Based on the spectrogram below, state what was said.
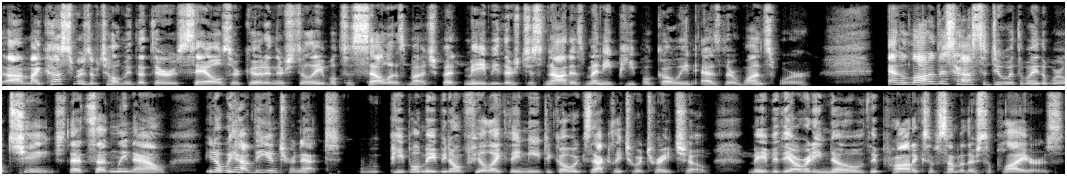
uh, my customers have told me that their sales are good and they're still able to sell as much, but maybe there's just not as many people going as there once were. And a lot of this has to do with the way the world's changed. That suddenly now, you know, we have the internet. People maybe don't feel like they need to go exactly to a trade show. Maybe they already know the products of some of their suppliers.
